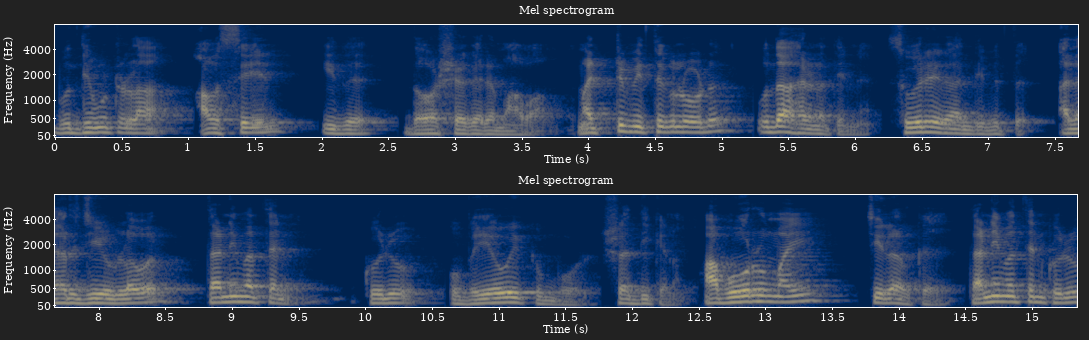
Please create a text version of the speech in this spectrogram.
ബുദ്ധിമുട്ടുള്ള അവസ്ഥയിൽ ഇത് ദോഷകരമാവാം. മറ്റു വിത്തുകളോട് ഉദാഹരണത്തിന് സൂര്യകാന്തി വിത്ത് അലർജിയുള്ളവർ തണിമത്തൻ കുരു ഉപയോഗിക്കുമ്പോൾ ശ്രദ്ധിക്കണം. അപൂർവമായി ചിലർക്ക് തണിമത്തൻ കുരു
